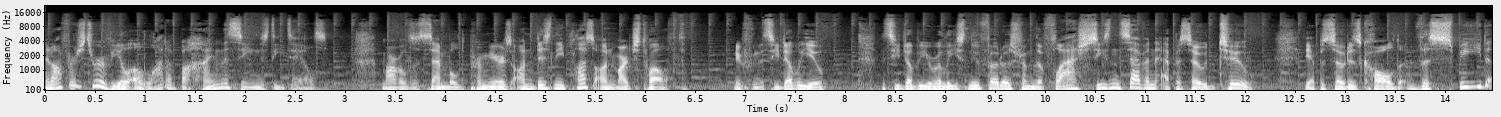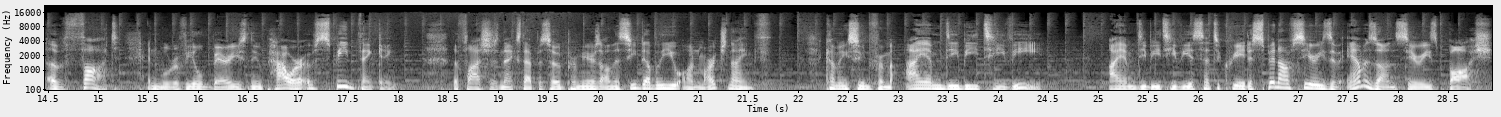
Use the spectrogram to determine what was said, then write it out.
and offers to reveal a lot of behind-the-scenes details. Marvel's Assembled premieres on Disney Plus on March 12th. New from the CW. The CW released new photos from The Flash Season 7, Episode 2. The episode is called The Speed of Thought and will reveal Barry's new power of speed thinking. The Flash's next episode premieres on the CW on March 9th. Coming soon from IMDb TV. IMDb TV is set to create a spin off series of Amazon series Bosch.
